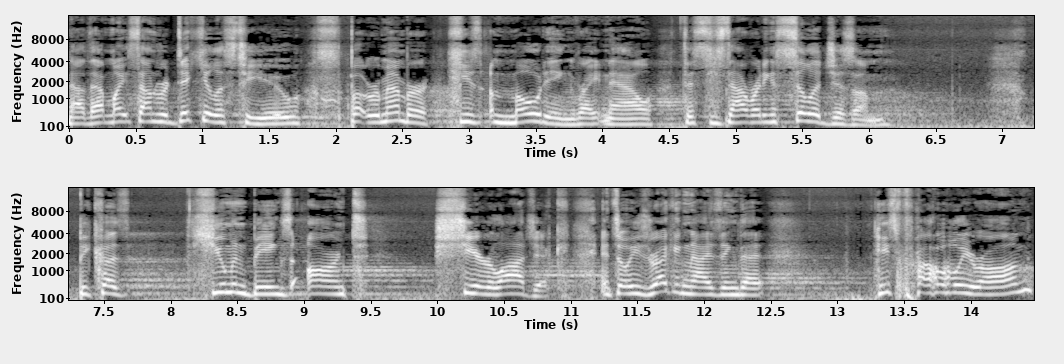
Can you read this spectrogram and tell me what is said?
Now, that might sound ridiculous to you, but remember, he's emoting right now. This, he's not writing a syllogism because human beings aren't sheer logic. And so he's recognizing that he's probably wrong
